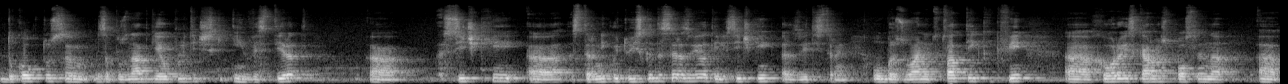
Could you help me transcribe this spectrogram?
доколкото съм запознат геополитически, инвестират а, всички а, страни, които искат да се развиват или всички развити страни. Образованието. Това ти какви а, хора изкарваш после на а,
